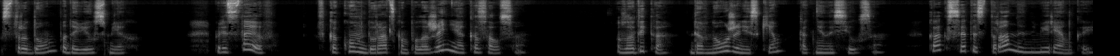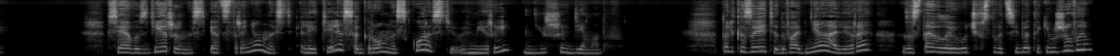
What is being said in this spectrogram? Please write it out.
с трудом подавил смех, представив, в каком дурацком положении оказался. Владыка давно уже ни с кем так не носился, как с этой странной намерянкой. Вся его сдержанность и отстраненность летели с огромной скоростью в миры низших демонов. Только за эти два дня Алире заставила его чувствовать себя таким живым,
